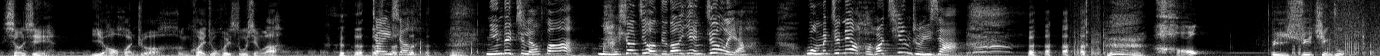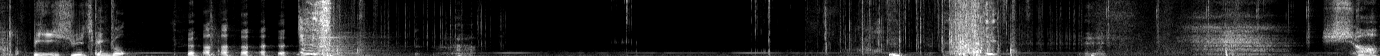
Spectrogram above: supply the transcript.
相信一号患者很快就会苏醒了。张医生，您的治疗方案马上就要得到验证了呀！我们真的要好好庆祝一下。好，必须庆祝，必须庆祝！小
